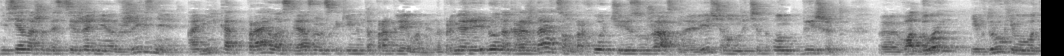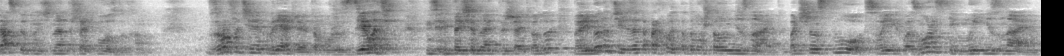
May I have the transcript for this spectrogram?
все наши достижения в жизни, они, как правило, связаны с какими-то проблемами. Например, ребенок рождается, он проходит через ужасную вещь, он, начи- он дышит э, водой, и вдруг его вытаскивают, он начинает дышать воздухом. Взрослый человек вряд ли это может сделать, начинать дышать водой, но ребенок через это проходит, потому что он не знает. Большинство своих возможностей мы не знаем.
